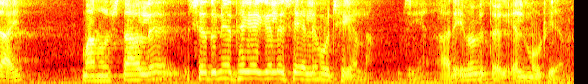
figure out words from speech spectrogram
যায় মানুষ, তাহলে সে দুনিয়া থেকে গেলে সে এলেম উঠে গেল। জি, আর এইভাবে তো এলম উঠে যাবে।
